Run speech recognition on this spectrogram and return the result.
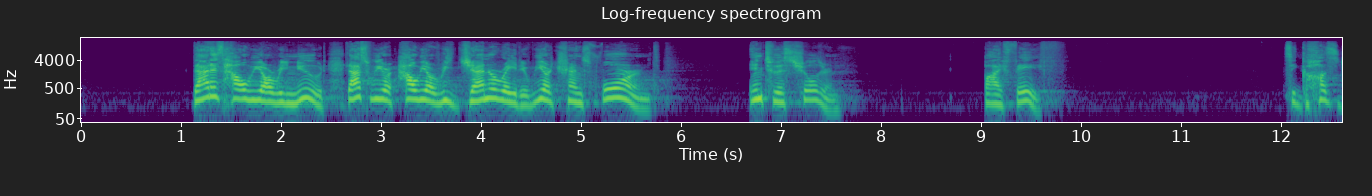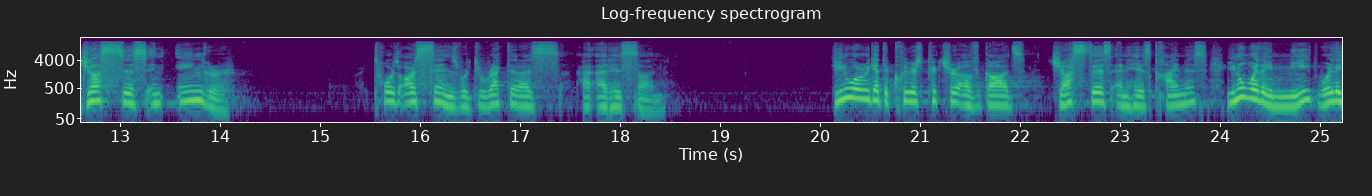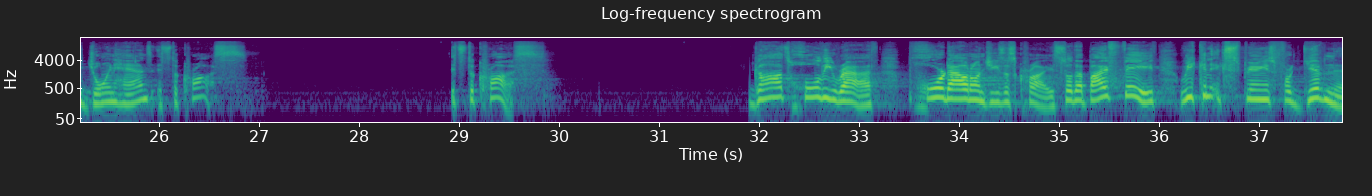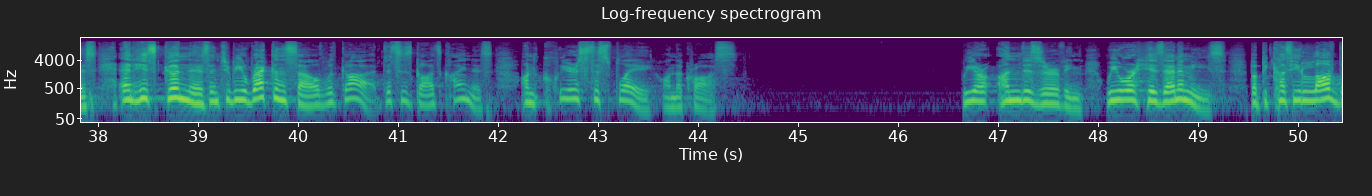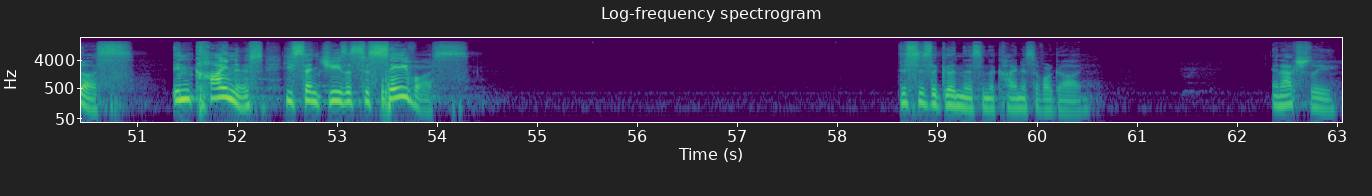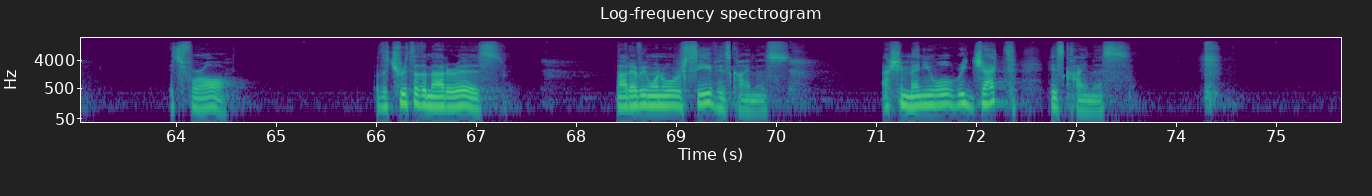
That is how we are renewed. That's how we are regenerated. We are transformed into his children by faith. See, God's justice and anger towards our sins were directed as, at his son. Do you know where we get the clearest picture of God's justice and his kindness? You know where they meet, where they join hands? It's the cross. It's the cross. God's holy wrath poured out on Jesus Christ so that by faith we can experience forgiveness and his goodness and to be reconciled with God. This is God's kindness on clearest display on the cross. We are undeserving. We were his enemies. But because he loved us in kindness, he sent Jesus to save us. This is the goodness and the kindness of our God. And actually, it's for all. But the truth of the matter is, not everyone will receive his kindness. Actually, many will reject his kindness.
